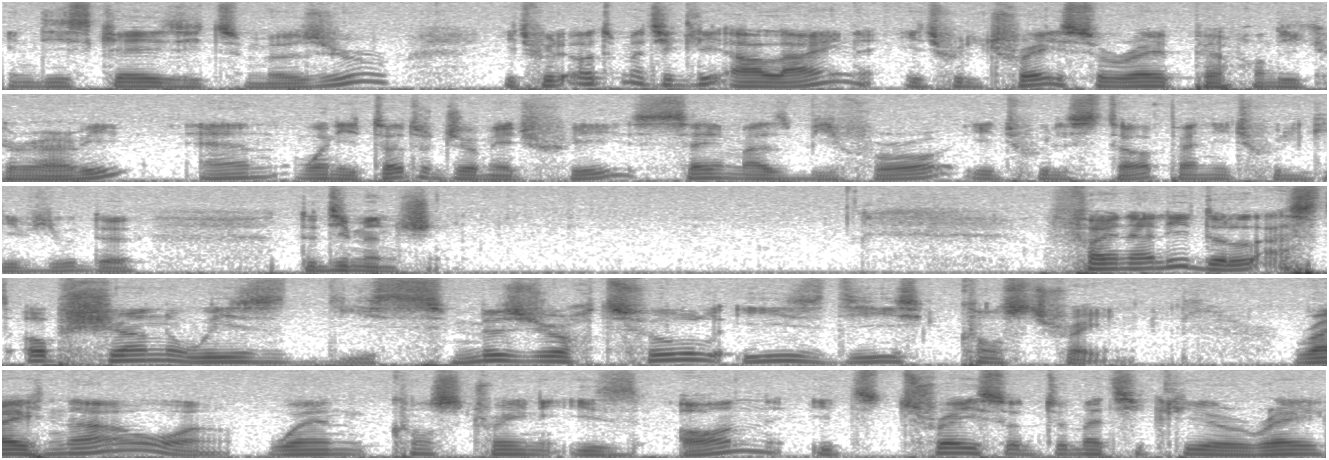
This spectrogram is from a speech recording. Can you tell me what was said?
In this case, it's measure. It will automatically align, it will trace a ray perpendicularly, and when it touches geometry, same as before, it will stop and it will give you the, the dimension. Finally, the last option with this measure tool is the constraint. Right now, when constraint is on, it traces automatically a ray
